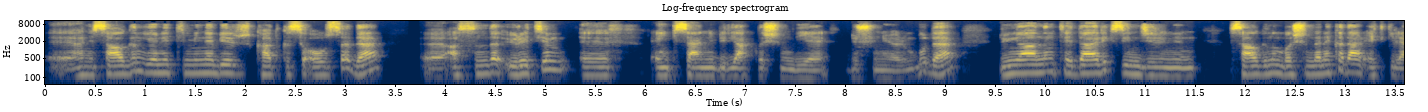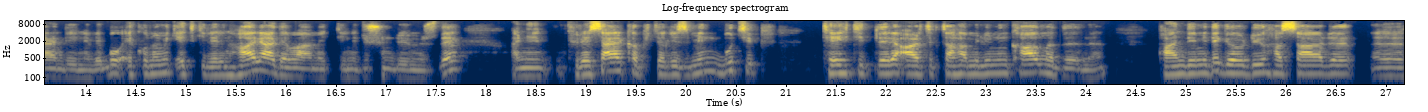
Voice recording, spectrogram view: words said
e, hani salgın yönetimine bir katkısı olsa da e, aslında üretim e, enkisenli bir yaklaşım diye düşünüyorum. Bu da dünyanın tedarik zincirinin salgının başında ne kadar etkilendiğini ve bu ekonomik etkilerin hala devam ettiğini düşündüğümüzde hani küresel kapitalizmin bu tip tehditlere artık tahammülünün kalmadığını, pandemide gördüğü hasarı e,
